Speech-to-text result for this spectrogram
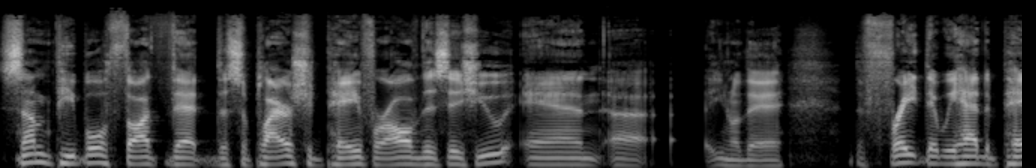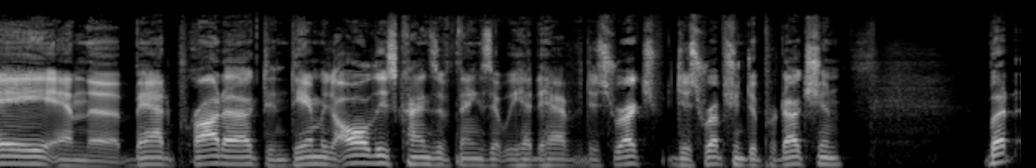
some people thought that the supplier should pay for all of this issue, and uh, you know the the freight that we had to pay, and the bad product and damage, all these kinds of things that we had to have disrupt, disruption to production. But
